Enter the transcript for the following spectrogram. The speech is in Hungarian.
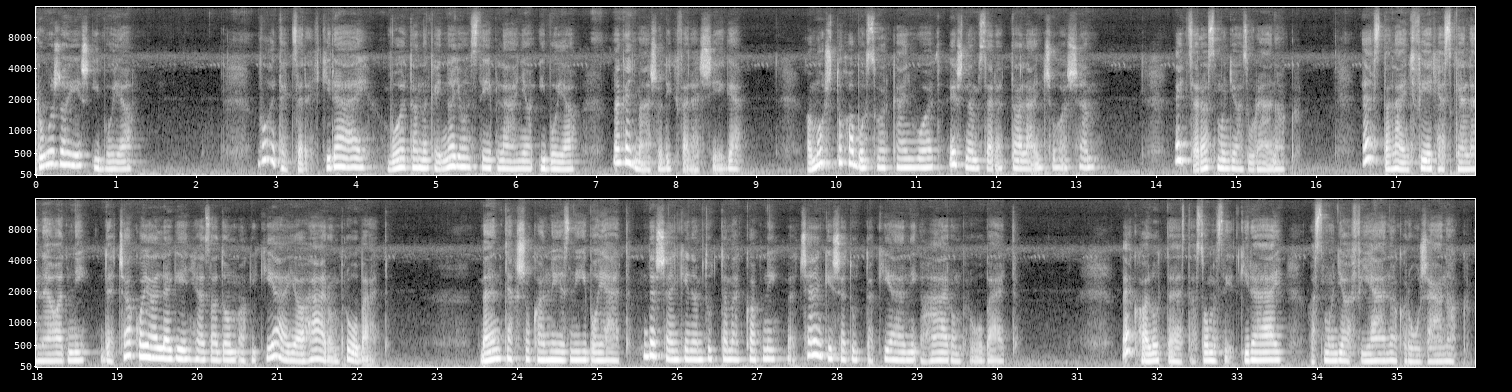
Rózsa és Ibolya Volt egyszer egy király, volt annak egy nagyon szép lánya, Ibolya, meg egy második felesége. A mostoha boszorkány volt, és nem szerette a lányt sohasem. Egyszer azt mondja az urának, ezt a lányt férjhez kellene adni, de csak olyan legényhez adom, aki kiállja a három próbát. Mentek sokan nézni Ibolyát, de senki nem tudta megkapni, mert senki se tudta kiállni a három próbát. Meghallotta ezt a szomszéd király, azt mondja a fiának, Rózsának.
